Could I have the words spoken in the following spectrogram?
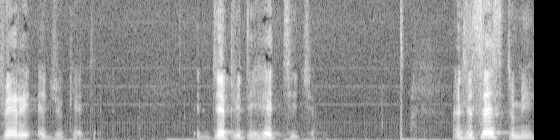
very educated, a deputy head teacher. And she says to me,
